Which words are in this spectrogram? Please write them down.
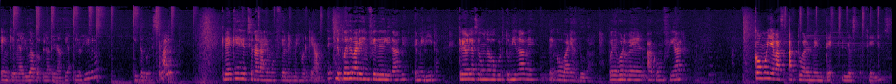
en qué me ha ayudado la terapia y los libros y todo eso, ¿vale? ¿Crees que gestiona las emociones mejor que antes? Después de varias infidelidades en mi vida, Creo en las segundas oportunidades, tengo varias dudas. ¿Puedes volver a confiar? ¿Cómo llevas actualmente los celos?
